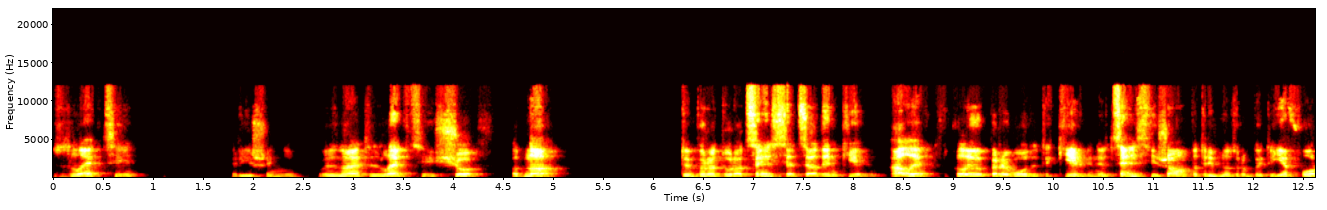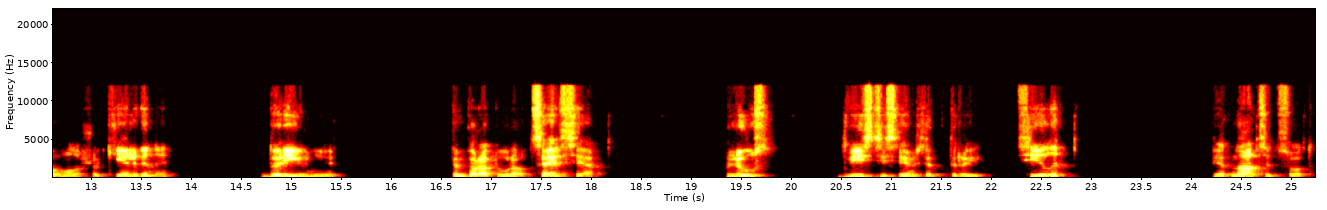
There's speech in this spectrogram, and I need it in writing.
з лекції рішення, ви знаєте з лекції, що одна температура Цельсія це 1 Кельвін. Але коли ви переводите Кельвіни в Цельсій, що вам потрібно зробити? Є формула, що Кельвіни дорівнює температура в Цельсіях плюс 273,15.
